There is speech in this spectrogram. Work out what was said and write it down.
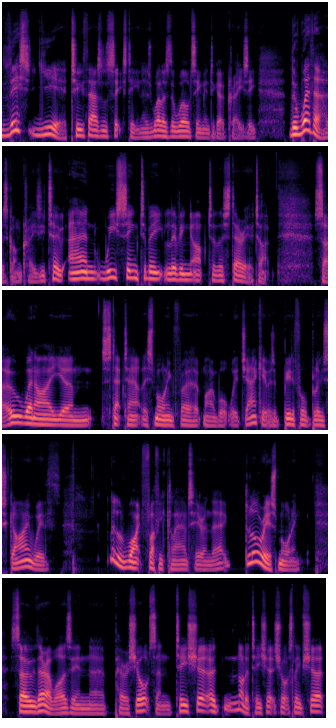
this year, 2016, as well as the world seeming to go crazy, the weather has gone crazy too, and we seem to be living up to the stereotype. So when I um, stepped out this morning for my walk with Jack, it was a beautiful blue sky with little white fluffy clouds here and there. Glorious morning. So there I was in a pair of shorts and t-shirt, uh, not a t-shirt, short sleeve shirt,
